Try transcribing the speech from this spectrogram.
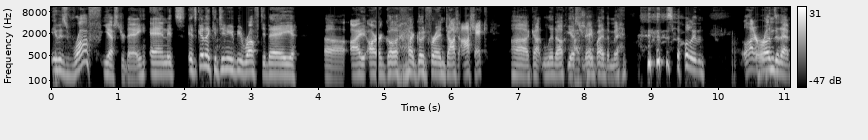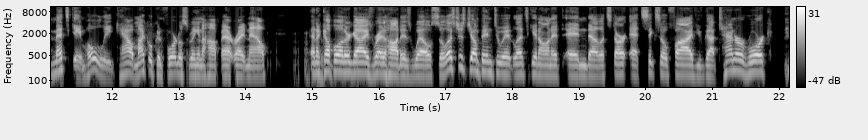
it was rough yesterday, and it's it's gonna continue to be rough today. Uh I our go, our good friend Josh Oshek uh got lit up yesterday by the Mets. so a lot of runs in that Mets game. Holy cow. Michael Conforto swinging a hop at right now and a couple other guys red hot as well. So let's just jump into it. Let's get on it. And uh, let's start at 6.05. You've got Tanner Roark,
